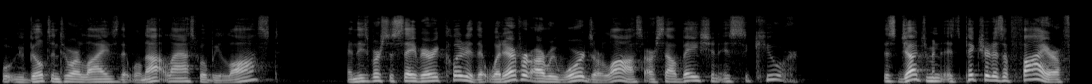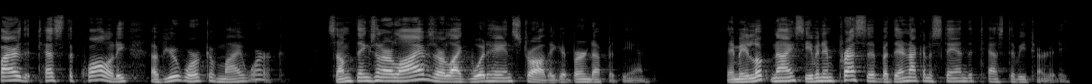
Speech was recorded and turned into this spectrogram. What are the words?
What we've built into our lives that will not last will be lost. And these verses say very clearly that whatever our rewards are lost, our salvation is secure. This judgment is pictured as a fire, a fire that tests the quality of your work, of my work. Some things in our lives are like wood, hay, and straw, they get burned up at the end. They may look nice, even impressive, but they're not going to stand the test of eternity.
